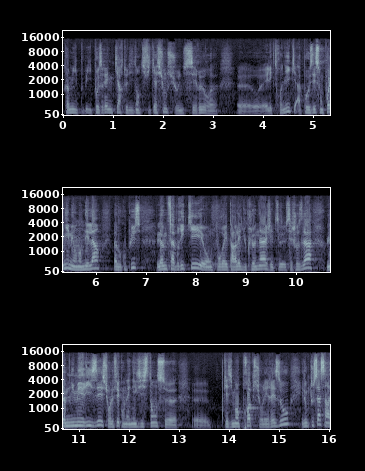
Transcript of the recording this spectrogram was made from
comme il, poserait une carte d'identification sur une serrure électronique, à poser son poignet. Mais on en est là, pas beaucoup plus. L'homme fabriqué, on pourrait parler du clonage et de ces choses-là. L'homme numérisé sur le fait qu'on a une existence quasiment propre sur les réseaux. Et donc tout ça, ça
